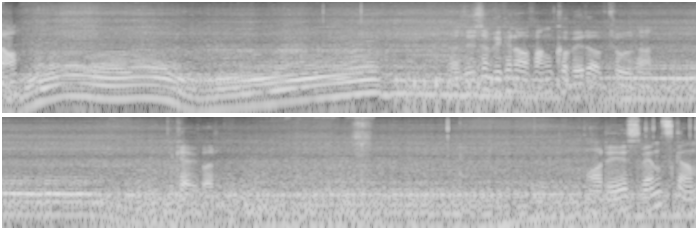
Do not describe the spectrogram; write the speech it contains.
Nå. Ja, det er som vi kan nå at fange Corvette-optoget her. Det kan vi godt. Og det er svenskeren.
